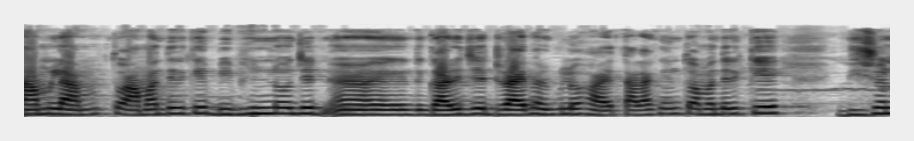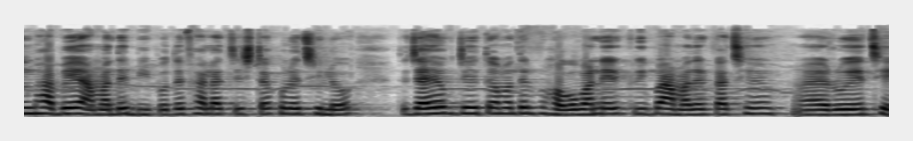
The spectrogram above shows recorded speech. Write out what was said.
নামলাম, তো আমাদেরকে বিভিন্ন যে গাড়ির যে ড্রাইভারগুলো হয়, তারা কিন্তু আমাদেরকে ভীষণভাবে আমাদের বিপদে ফেলার চেষ্টা করেছিল। তো যাই হোক, যেহেতু আমাদের ভগবানের কৃপা আমাদের কাছে রয়েছে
